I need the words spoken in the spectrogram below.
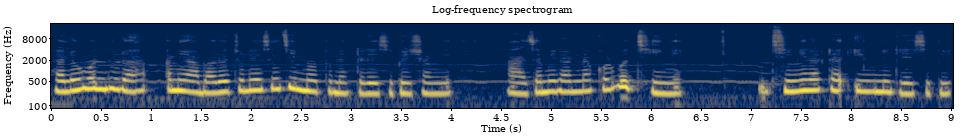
হ্যালো বন্ধুরা, আমি আবারও চলে এসেছি নতুন একটা রেসিপির সঙ্গে। আজ আমি রান্না করব ঝিঙে। ঝিঙের একটা ইউনিক রেসিপি।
